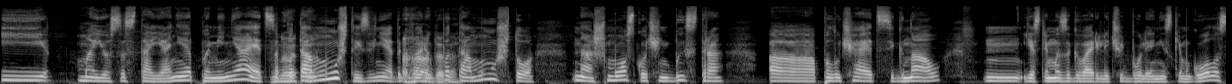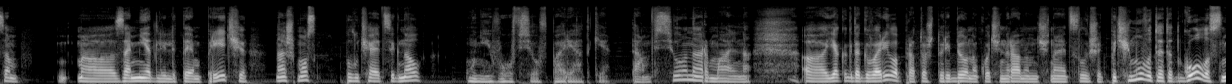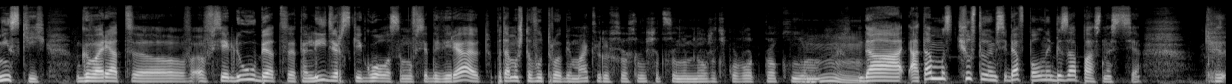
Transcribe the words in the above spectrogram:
и мое состояние поменяется, Но потому это... что, извини, я договорю, ага, да, потому да. что наш мозг очень быстро э, получает сигнал, э, если мы заговорили чуть более низким голосом, э, замедлили темп речи, наш мозг получает сигнал, у него все в порядке там все нормально. А, я когда говорила про то, что ребенок очень рано начинает слышать, почему вот этот голос низкий, говорят, э, все любят, это лидерский голос, ему все доверяют, потому что в утробе матери все слышится немножечко вот таким. Mm. Да, а там мы чувствуем себя в полной безопасности.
